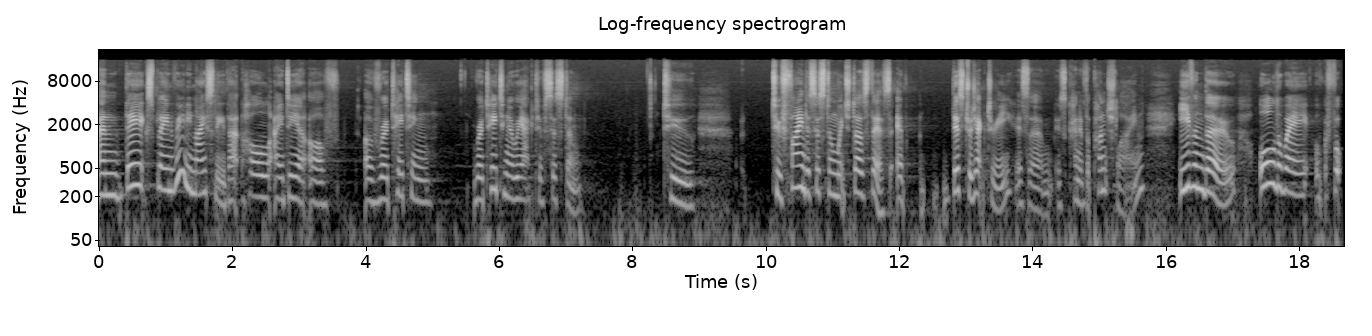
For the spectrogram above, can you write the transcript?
and they explain really nicely that whole idea of, of rotating rotating a reactive system to, to find a system which does this. If this trajectory is, um, is kind of the punchline, even though all the way, for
